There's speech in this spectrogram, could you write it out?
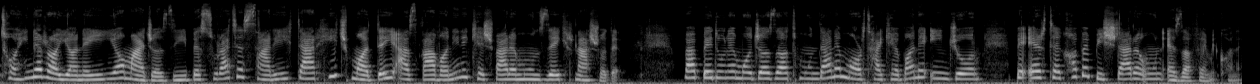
توهین رایانه‌ای یا مجازی به صورت صریح در هیچ ماده ای از قوانین کشورمون ذکر نشده و بدون مجازات موندن مرتکبان این جرم به ارتکاب بیشتر اون اضافه می‌کنه.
